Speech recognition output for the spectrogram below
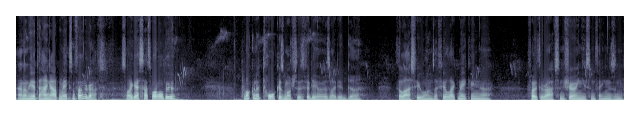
And I'm here to hang out and make some photographs, so I guess that's what I'll do. I'm not going to talk as much this video as I did uh, the last few ones. I feel like making uh, photographs and showing you some things and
